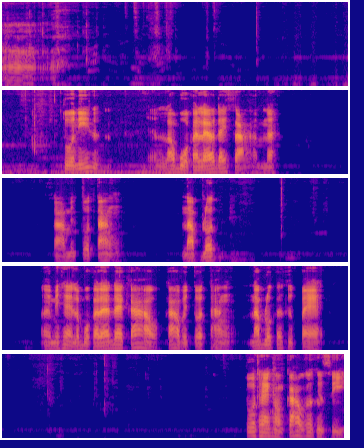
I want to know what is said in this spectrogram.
อ่า ตัวนี้เราบวกกันแล้วได้สามนะสามเป็นตัวตั้ง นับลดเอ้ยไม่ใช่เราบวกกันแล้วได้เก้าเก้าเป็นตัวตั้ง นับลดก็คือแปดตัวแทนของเก้าก็คือสี่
